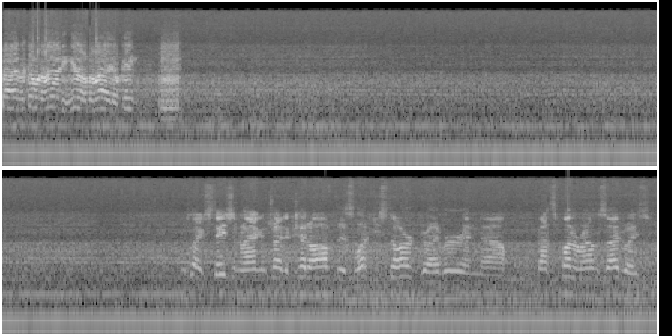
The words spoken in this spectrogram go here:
5, we're coming around you here on the right, okay? Looks like station wagon tried to cut off this Lucky Star driver and uh, got spun around sideways.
